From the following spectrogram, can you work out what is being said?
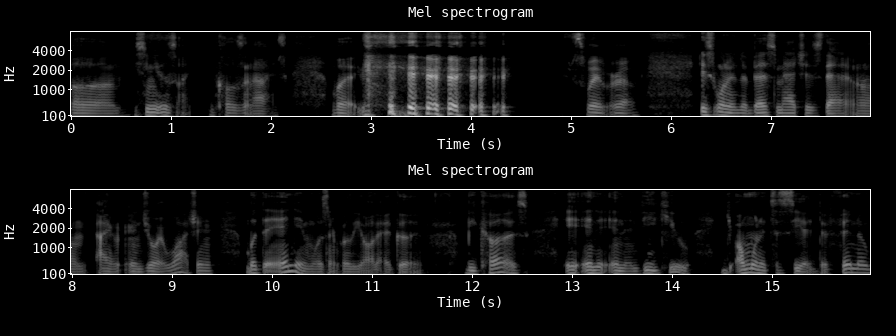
Um, you see me, it was like closing eyes, but sweat, bro. It's one of the best matches that um I enjoy watching, but the ending wasn't really all that good because it ended in a DQ. I wanted to see a definitive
